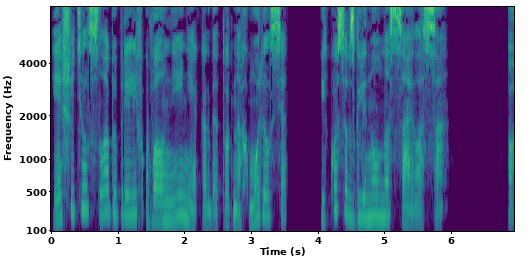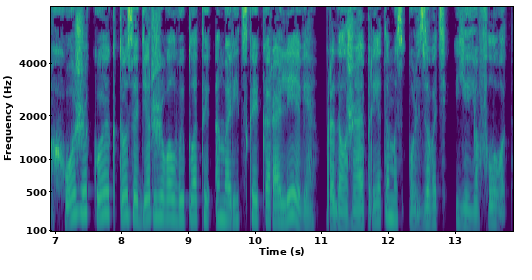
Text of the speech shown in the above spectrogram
и ощутил слабый прилив волнения, когда тот нахмурился и косо взглянул на Сайлоса. Похоже, кое-кто задерживал выплаты Амаридской королеве, продолжая при этом использовать ее флот.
